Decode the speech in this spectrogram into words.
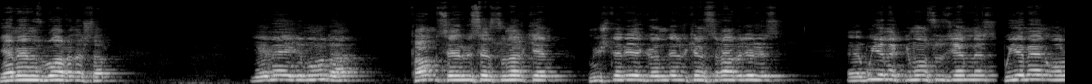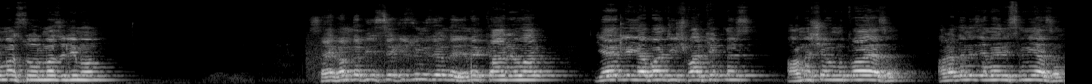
Yemeğimiz bu arkadaşlar. Yemeği limonu da tam servise sunarken, müşteriye gönderirken sıkabiliriz. E, bu yemek limonsuz yenmez. Bu yemeğin olmazsa olmazı limon. Sayfamda 1800'ün üzerinde yemek tarihi var. Yerli, yabancı hiç fark etmez. Ahmet Şef Mutfağı yazın. Aradığınız yemeğin ismini yazın.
